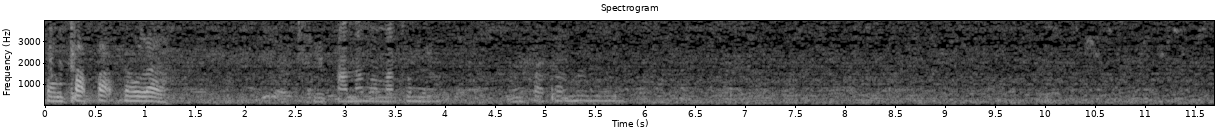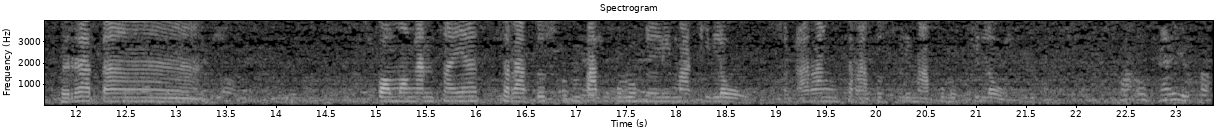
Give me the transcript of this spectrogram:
成八百到啦。Di sana mama cumi. Empat sama. berat uh, pomongan saya 145 kilo. Sekarang 150 kilo. Pak okay, Pak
